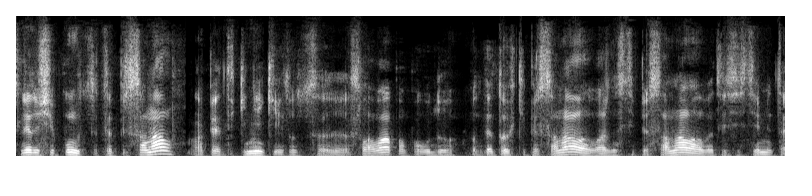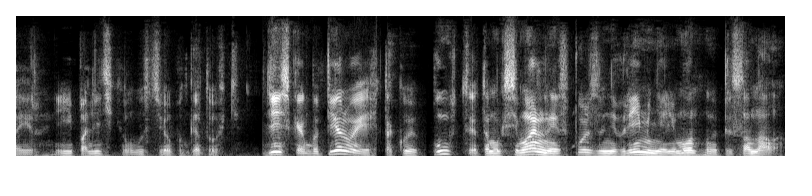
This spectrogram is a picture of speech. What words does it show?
Следующий пункт – это персонал. Опять-таки некие тут э, слова по поводу подготовки персонала, важности персонала в этой системе ТАИР и политики в области его подготовки. Здесь как бы первый такой пункт – это максимальное использование времени ремонтного персонала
